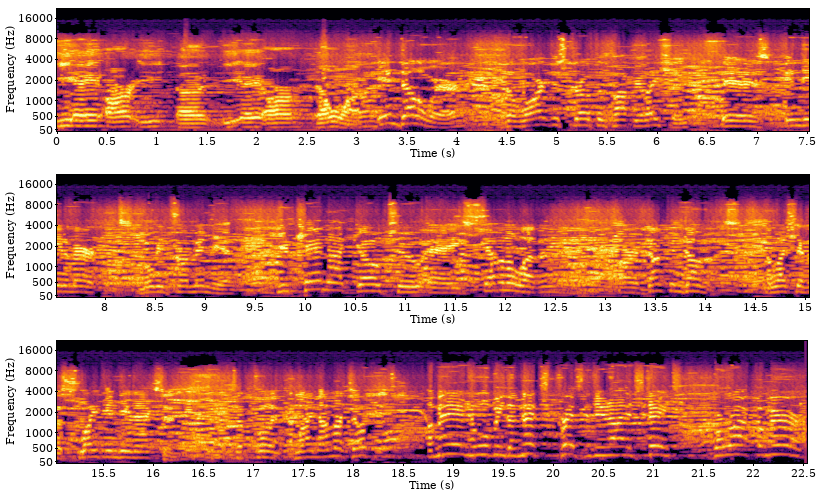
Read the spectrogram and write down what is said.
E A R E uh, E A R L Y. In Delaware, the largest growth in population is Indian Americans moving from India. You cannot go to a 7-Eleven or a Dunkin' Donuts unless you have a slight Indian accent. To fully, I'm not joking. A man who will be the next president of the United States, Barack America.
